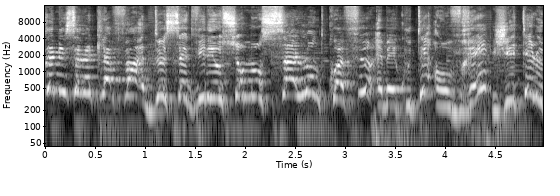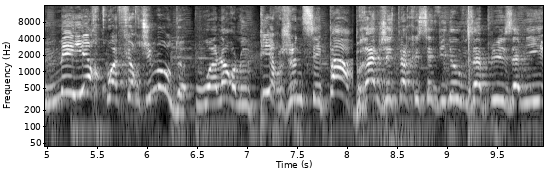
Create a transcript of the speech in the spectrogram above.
les amis, ça va être la fin de cette vidéo sur mon salon de coiffure. Et eh ben, écoutez, en vrai, j'étais le meilleur coiffeur du monde. Ou alors le pire, je ne sais pas. Bref, j'espère que cette vidéo vous a plu, les amis.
